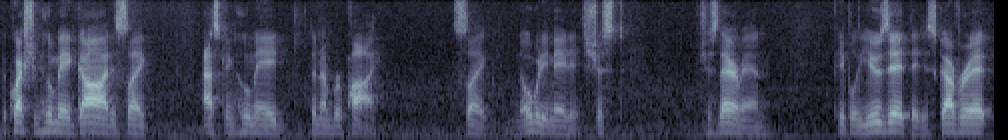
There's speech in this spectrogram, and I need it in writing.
the question, who made God, is like asking who made the number pi. It's like nobody made it. It's just, just there, man. People use it, they discover it,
